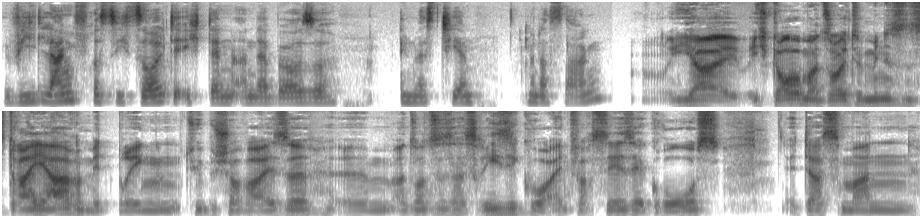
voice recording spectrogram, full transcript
Wie langfristig sollte ich denn an der Börse investieren? Kann man das sagen? Ja, ich glaube, man sollte mindestens drei Jahre mitbringen, typischerweise. Ähm, ansonsten ist das Risiko einfach sehr, sehr groß, dass man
